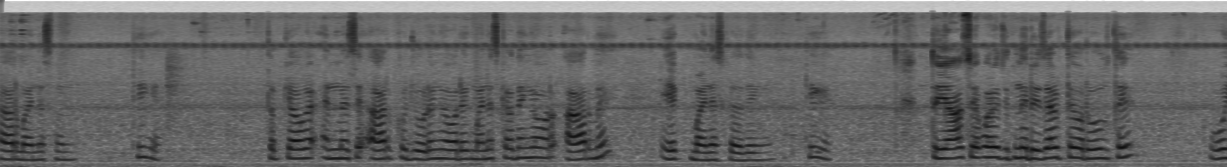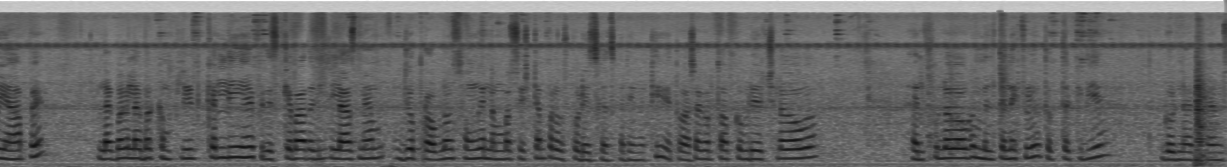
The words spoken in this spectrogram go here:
r minus one ठीक है? तब क्या होगा? एन में से आर को जोड़ेंगे और एक माइनस कर देंगे और आर में एक माइनस कर देंगे, ठीक है? तो यहाँ से हमारे जितने रिज़ल्ट थे और रूल थे, वो यहाँ पे लगभग लगभग कंप्लीट कर लिए हैं। फिर इसके बाद अगली क्लास में हम जो प्रॉब्लम्स होंगे नंबर सिस्टम पर उसको डिस्कस करेंगे, ठीक है? तो आशा करता हूँ आपको वीडियो अच्छा लगा होगा हेल्पफुल लगा होगा। मिलते हैं नेक्स्ट वीडियो तब तक के लिए गुड नाइट फ्रेंड्स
